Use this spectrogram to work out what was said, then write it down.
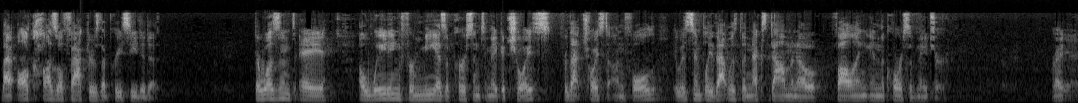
by all causal factors that preceded it. There wasn't a a waiting for me as a person to make a choice, for that choice to unfold. It was simply that was the next domino falling in the course of nature. Right? Yeah, and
